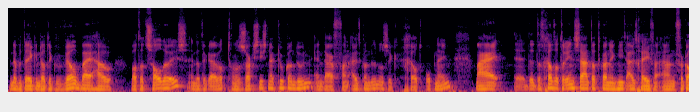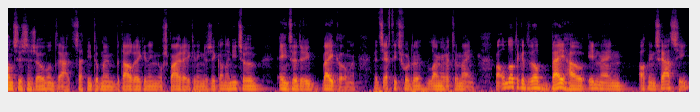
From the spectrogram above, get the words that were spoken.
En dat betekent dat ik wel bijhoud wat het saldo is en dat ik daar wat transacties naartoe kan doen en daarvan uit kan doen als ik geld opneem. Maar eh, dat, geld dat erin staat, dat kan ik niet uitgeven aan vakanties en zo, want ja, het staat niet op mijn betaalrekening of spaarrekening, dus ik kan er niet zo 1, 2, 3 bij komen. Het is echt iets voor de langere termijn. Maar omdat ik het wel bijhoud in mijn administratie,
